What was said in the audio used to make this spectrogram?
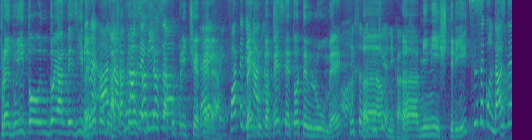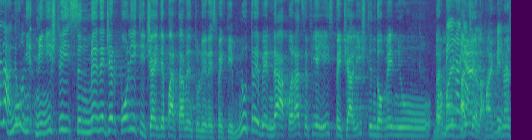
prăduit-o în 2 ani de zile. Bine, asta, Așa că buna lăsați și credință- asta cu priceperea. E, păi, foarte bine Pentru că atunci. peste tot în lume, Există tehnicienii care- uh, miniștrii Sunt secundați de, da, de nu, un... mi- miniștrii sunt manageri politici ai departamentului respectiv. Nu trebuie neapărat să fie ei specialiști în domeniul uh, Ba, mai Bine, bine, domnule, acela. mai bine bine.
